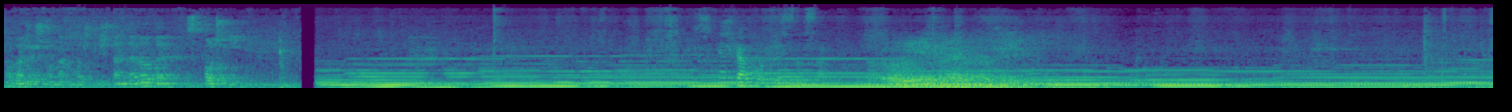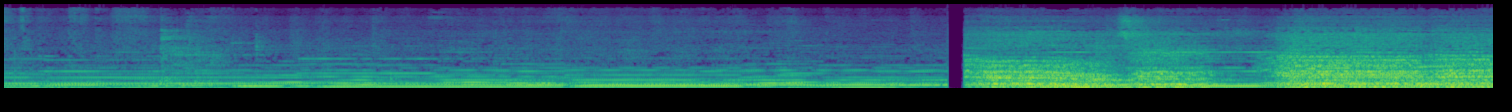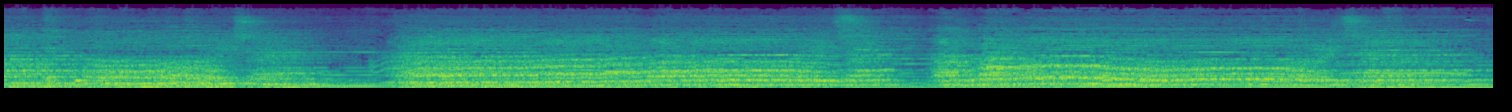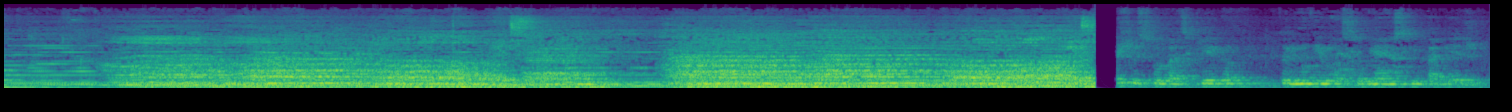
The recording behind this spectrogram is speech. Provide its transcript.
towarzyszą nam choćby sztandarowe. Spocznij. Światło Chrystusa. Który mówił o słowiańskim papieżu.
